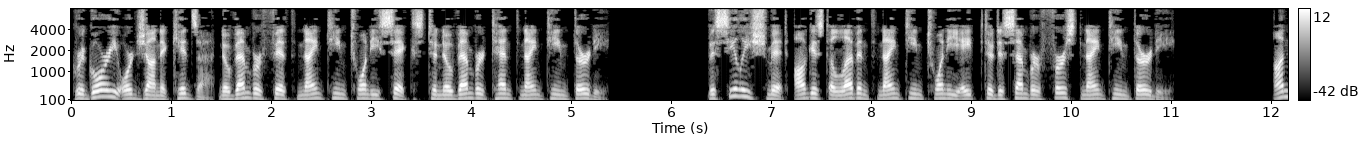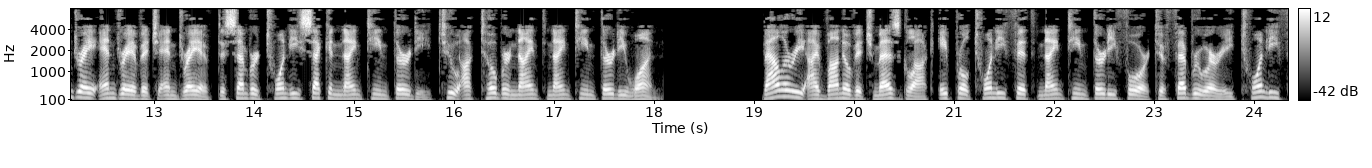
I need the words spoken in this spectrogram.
Grigory Ordzhonikidze November 5, 1926 to November 10, 1930. Vasily Schmidt August 11, 1928 to December 1, 1930. Andrei Andreevich Andreev December 22, 1930 to October 9, 1931 Valery Ivanovich Mezhlauk April 25, 1934 to February 25,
